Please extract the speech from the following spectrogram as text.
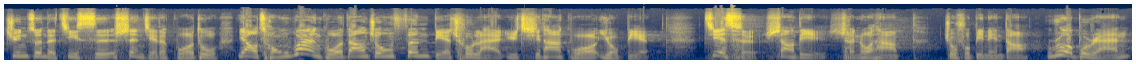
君尊的祭司、圣洁的国度，要从万国当中分别出来，与其他国有别。借此，上帝承诺他祝福必临到。若不然，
